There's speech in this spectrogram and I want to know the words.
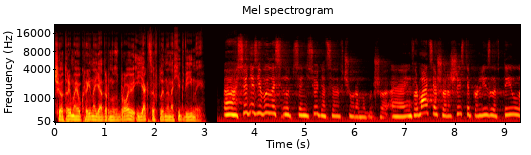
Чи отримає Україна ядерну зброю і як це вплине на хід війни? Сьогодні з'явилась, ну це не сьогодні, це вчора, мабуть, що е, інформація, що рашисти пролізли в тил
